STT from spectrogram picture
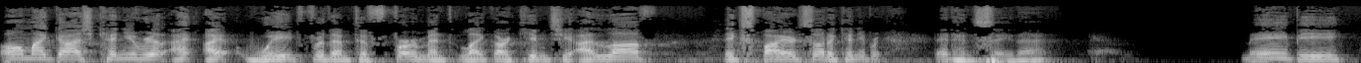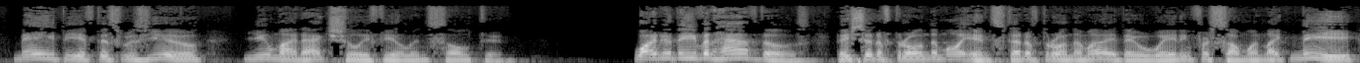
Oh my gosh, can you really? I, I wait for them to ferment like our kimchi. I love expired soda. Can you? Bring? They didn't say that. Maybe, maybe if this was you, you might actually feel insulted. Why do they even have those? They should have thrown them away. Instead of throwing them away, they were waiting for someone like me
